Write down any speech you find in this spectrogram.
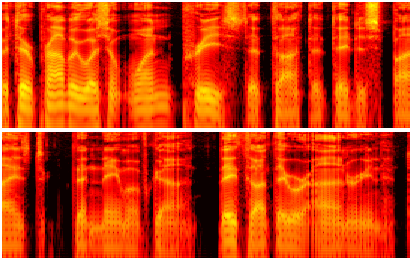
But there probably wasn't one priest that thought that they despised the name of God. They thought they were honoring it.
